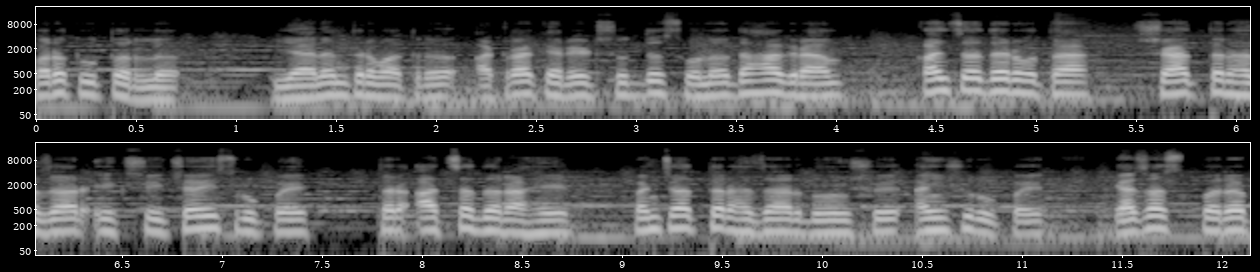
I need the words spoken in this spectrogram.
परत उतरलं. यानंतर मात्र अठरा कॅरेट शुद्ध सोनं दहा ग्राम. कालचा दर होता शहात्तर हजार एकशे चाळीस रुपये. तर आजचा दर आहे पंच्याहत्तर हजार दोनशे ऐंशी रुपये. याचाच फरक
